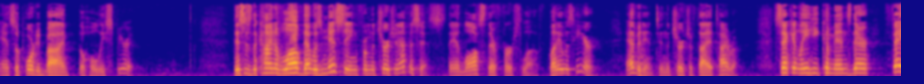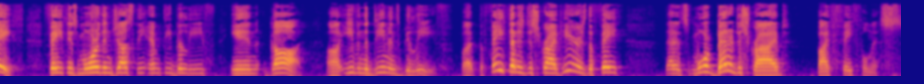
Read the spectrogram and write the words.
and supported by the Holy Spirit. This is the kind of love that was missing from the church in Ephesus. They had lost their first love, but it was here, evident in the church of Thyatira. Secondly, he commends their faith. Faith is more than just the empty belief in God. Uh, even the demons believe. But the faith that is described here is the faith that is more better described by faithfulness.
